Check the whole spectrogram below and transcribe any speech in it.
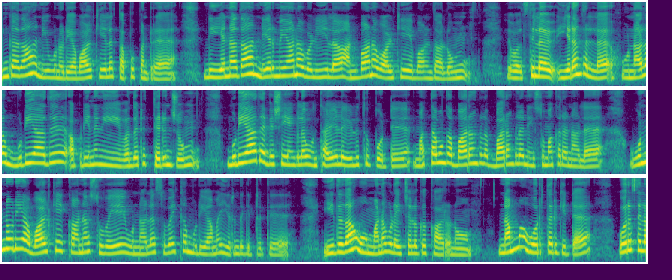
இங்கே தான் நீ உன்னுடைய வாழ்க்கையில் தப்பு பண்ணுற நீ என்ன தான் நேர்மையான வழியில் அன்பான வாழ்க்கையை வாழ்ந்தாலும் சில இடங்களில் உன்னால் முடியாது அப்படின்னு நீ வந்துட்டு தெரிஞ்சும் முடியாத விஷயங்களை உன் தலையில் இழுத்து போட்டு மற்றவங்க பாரங்களை பாரங்களை நீ சுமக்கிறனால உன்னுடைய வாழ்க்கைக்கான சுவையை உன்னால் சுவைக்க முடியாமல் இருந்துக்கிட்டு இருக்கு. இதுதான் உன் மன உளைச்சலுக்கு காரணம். நம்ம ஒருத்தர்கிட்ட ஒரு சில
